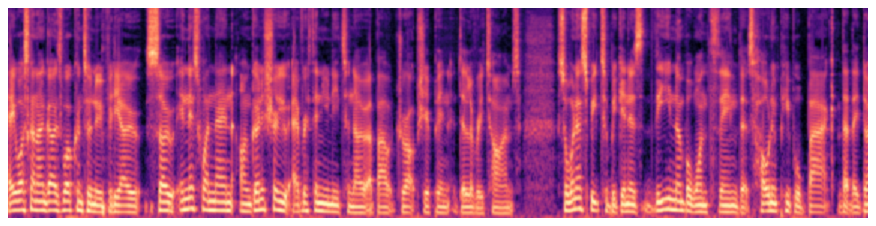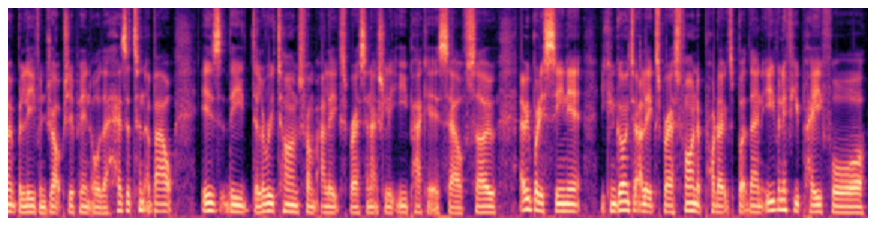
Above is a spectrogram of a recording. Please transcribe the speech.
Hey, what's going on guys? Welcome to a new video. So in this one then, I'm going to show you everything you need to know about dropshipping delivery times. So when I speak to beginners, the number one thing that's holding people back that they don't believe in dropshipping or they're hesitant about is the delivery times from AliExpress and actually ePacket itself. So everybody's seen it. You can go into AliExpress, find a product, but then even if you pay for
